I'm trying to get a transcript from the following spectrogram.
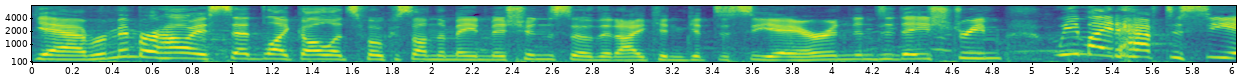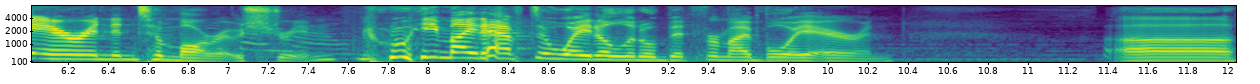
Yeah, remember how I said, like, oh, let's focus on the main mission so that I can get to see Erend in today's stream? We might have to see Erend in tomorrow's stream. we might have to wait a little bit for my boy Erend. Uh,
